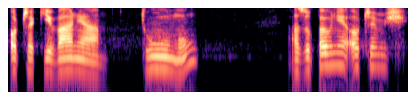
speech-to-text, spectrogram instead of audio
oczekiwania tłumu, a zupełnie o czymś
